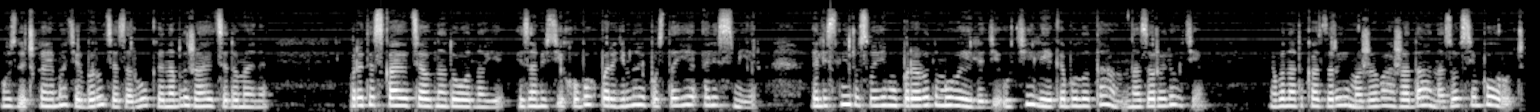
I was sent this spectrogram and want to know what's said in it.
Ось дочка і матір беруться за руки, наближаються до мене, притискаються одна до одної, і замість їх обох переді мною постає Елісмір. Елісмір у своєму природному вигляді, у тілі, яке було там, на зоролюті. Вона така зрима, жива, жадана, зовсім поруч.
